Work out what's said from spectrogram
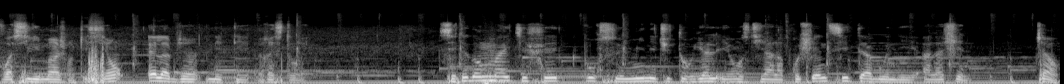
voici l'image en question. Elle a bien été restaurée. C'était donc Mighty Fake pour ce mini tutoriel et on se dit à la prochaine si tu es abonné à la chaîne. Ciao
